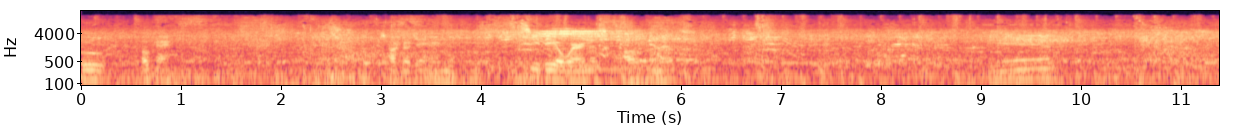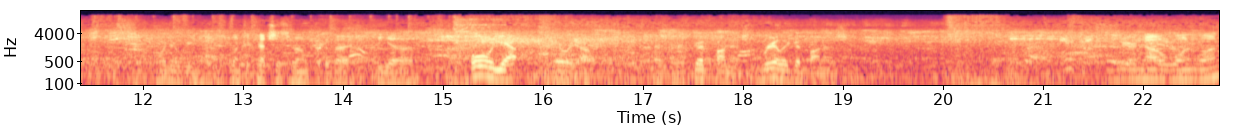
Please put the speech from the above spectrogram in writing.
Ooh, okay. Choco Jane, see the awareness of this. Do we have? went to catch his zone for the back. The uh, Oh yeah, there we go. Good punish, really good punish. we are now one-one.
